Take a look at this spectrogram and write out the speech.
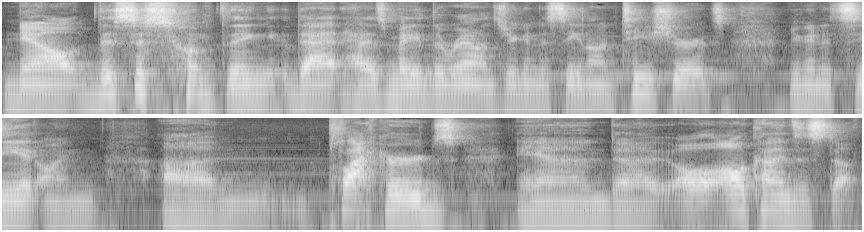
Now, this is something that has made the rounds. You're going to see it on t shirts, you're going to see it on um, placards, and uh, all, all kinds of stuff.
